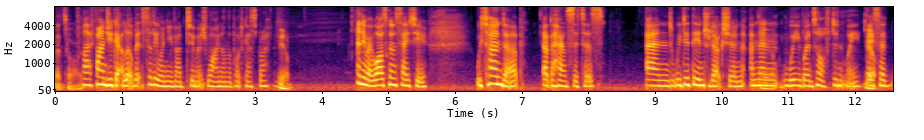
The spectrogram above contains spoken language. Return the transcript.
that's all right. I find you get a little bit silly when you've had too much wine on the podcast, Brian. Yeah. Anyway, what I was going to say to you, we turned up at the house sitters and we did the introduction and then we went off, didn't we? They Yep. said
